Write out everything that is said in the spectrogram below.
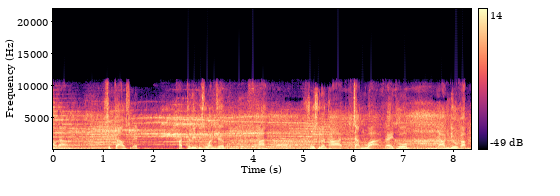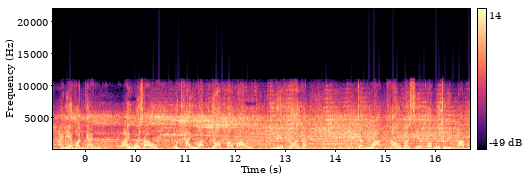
19แล้ว19 11พัทลีปิสวรรณเสิร์ฟมาสวยสุนันทาจังหวะได้ทุบ ยังอยู่ครับไอเดียขอนแก่นไปหัวเสา อุทัยวันยอดเบาๆ เรียบร้อยครับ จังหวะเข้ามาเสียบของนุชรินมาโพ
